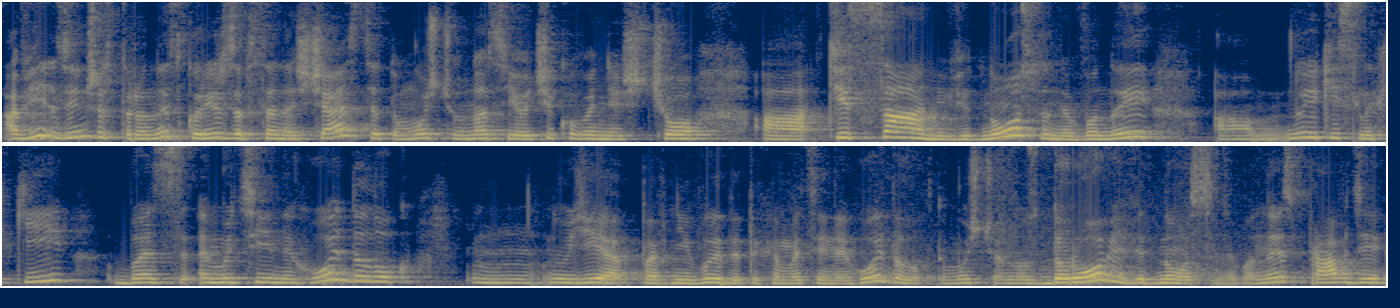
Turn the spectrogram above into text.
А з іншої сторони, скоріш за все, на щастя, тому що у нас є очікування, що а, ті самі відносини, вони а, ну, якісь легкі, без емоційних гойдалок. Ну, є певні види тих емоційних гойдалок, тому що ну, здорові відносини, вони справді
